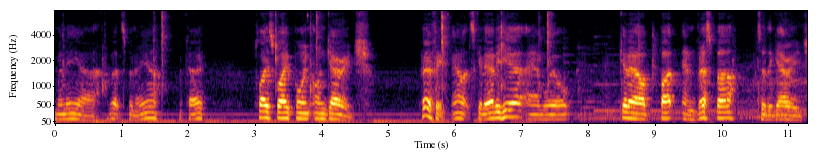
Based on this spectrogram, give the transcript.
Mania. That's Mania. Okay. Place waypoint on garage. Perfect. Now let's get out of here and we'll get our butt and Vespa to the garage.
